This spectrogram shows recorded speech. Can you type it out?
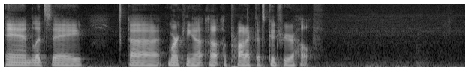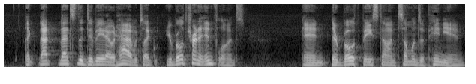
and let's say uh, marketing a, a product that's good for your health? Like that that's the debate i would have. It's like you're both trying to influence and they're both based on someone's opinion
